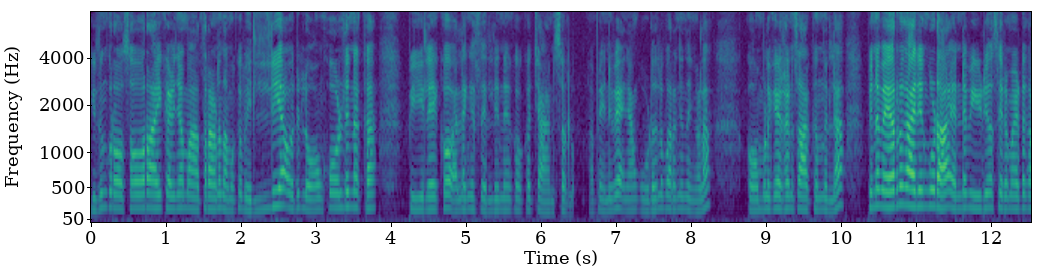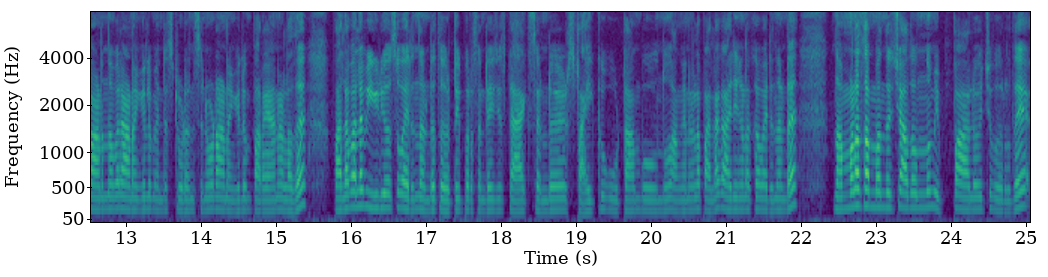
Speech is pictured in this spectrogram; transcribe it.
ഇതും ക്രോസ് ഓവർ ആയി കഴിഞ്ഞാൽ മാത്രമാണ് നമുക്ക് വലിയ ഒരു ലോങ് ഹോൾഡിനൊക്കെ പിയിലേക്കോ അല്ലെങ്കിൽ സെല്ലിനേക്കോ ഒക്കെ ചാൻസ് ഉള്ളൂ. അപ്പോൾ എനിവേ ഞാൻ കൂടുതൽ പറഞ്ഞ് നിങ്ങളെ കോംപ്ലിക്കേഷൻസ് ആക്കുന്നില്ല. പിന്നെ വേറൊരു കാര്യം കൂടെ എന്റെ വീഡിയോ സ്ഥിരമായിട്ട് കാണുന്നവരാണെങ്കിലും എന്റെ സ്റ്റുഡൻസിനോടാണെങ്കിലും പറയാനുള്ളത് പല പല വീഡിയോസ് വരുന്നുണ്ട്. തേർട്ടി പെർസെന്റേജ് ടാക്സ് ഉണ്ട് സ്ട്രൈക്ക് കൂട്ടാൻ പോകുന്നു അങ്ങനെയുള്ള പല കാര്യങ്ങളൊക്കെ വരുന്നുണ്ട്. നമ്മളെ സംബന്ധിച്ച് അതൊന്നും ഇപ്പം ആലോചിച്ച് വെറുതെ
